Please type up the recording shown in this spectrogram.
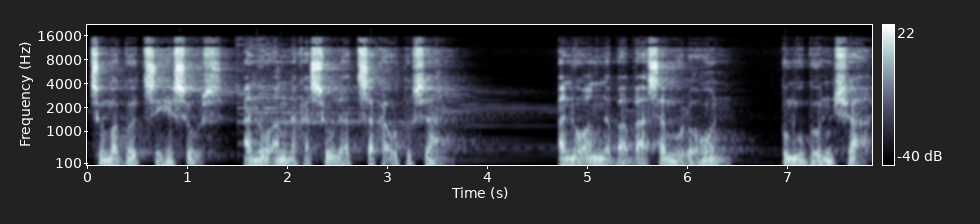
Sumagot si Jesus, ano ang nakasulat sa kautusan? Ano ang nababasa mo roon? Pumugon siya.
